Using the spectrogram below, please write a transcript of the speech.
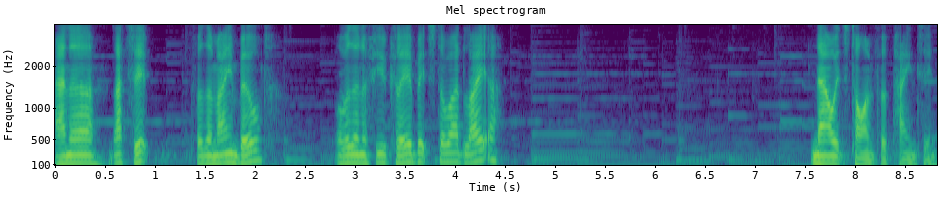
And uh, that's it for the main build, other than a few clear bits to add later. Now it's time for painting.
